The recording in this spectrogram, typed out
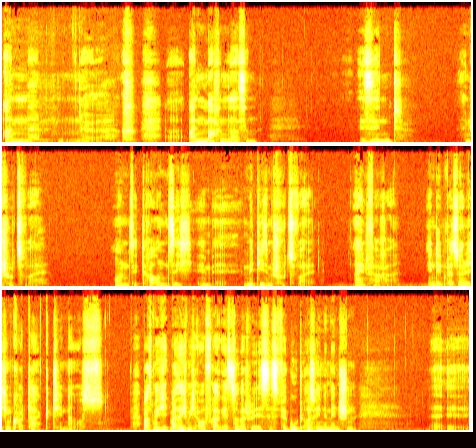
an, äh, anmachen lassen, sind ein Schutzwall. Und sie trauen sich im, äh, mit diesem Schutzwall einfacher in den persönlichen Kontakt hinaus. Was, mich, was ich mich auch frage, ist zum Beispiel, ist es für gut aussehende Menschen äh,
